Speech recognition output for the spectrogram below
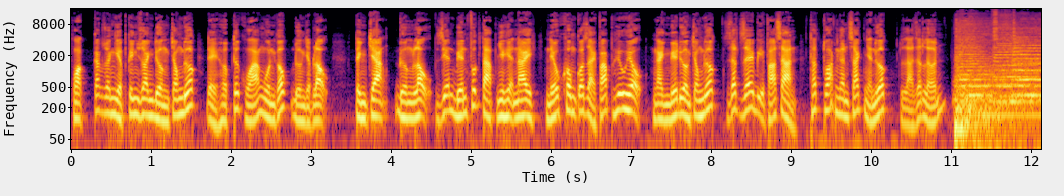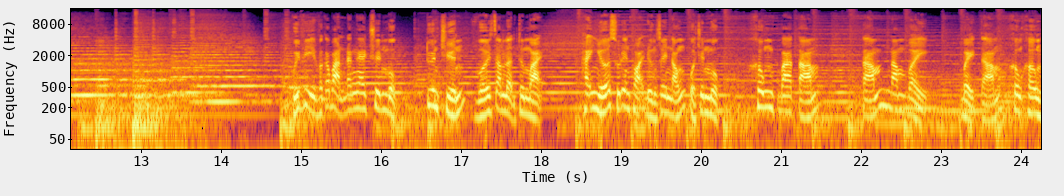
hoặc các doanh nghiệp kinh doanh đường trong nước để hợp thức hóa nguồn gốc đường nhập lậu. Tình trạng đường lậu diễn biến phức tạp như hiện nay, nếu không có giải pháp hữu hiệu, ngành mía đường trong nước rất dễ bị phá sản, thất thoát ngân sách nhà nước là rất lớn. Quý vị và các bạn đang nghe chuyên mục Tuyên chiến với gian lận thương mại. Hãy nhớ số điện thoại đường dây nóng của chuyên mục 038 857 7800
